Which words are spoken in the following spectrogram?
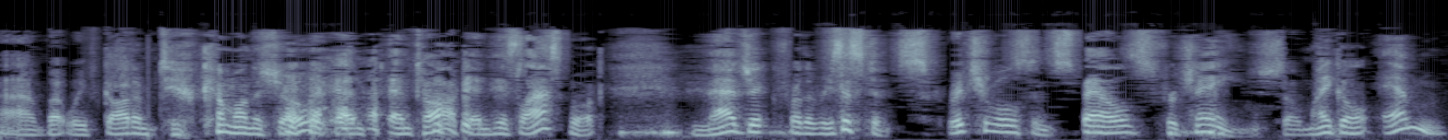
uh, but we've got him to come on the show and, and talk. And his last book, Magic for the Resistance Rituals and Spells for Change. So, Michael M.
